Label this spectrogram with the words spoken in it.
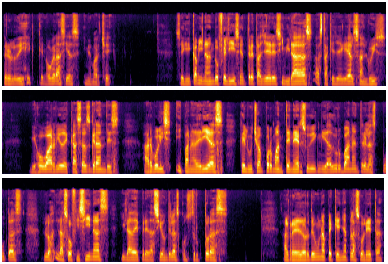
pero le dije que no gracias y me marché. Seguí caminando feliz entre talleres y miradas hasta que llegué al San Luis, viejo barrio de casas grandes, árboles y panaderías que luchan por mantener su dignidad urbana entre las putas, las oficinas y la depredación de las constructoras. Alrededor de una pequeña plazoleta,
